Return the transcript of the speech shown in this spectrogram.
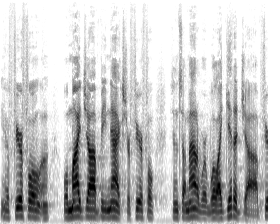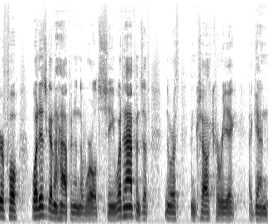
You know, fearful, uh, will my job be next? Or fearful, since I'm out of work, will I get a job? Fearful, what is going to happen in the world scene? What happens if North and South Korea, again,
